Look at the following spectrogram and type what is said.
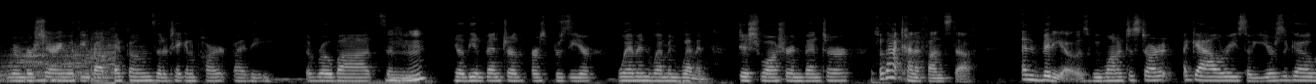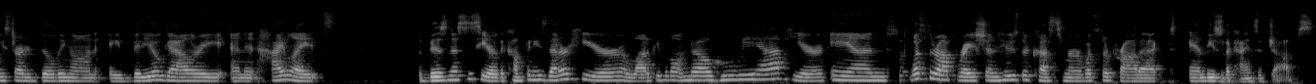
remember sharing with you about iPhones that are taken apart by the the robots and mm-hmm. Know the inventor of the first brassiere women women women dishwasher inventor. So that kind of fun stuff. And videos. We wanted to start a gallery. So years ago we started building on a video gallery and it highlights the businesses here the companies that are here. A lot of people don't know who we have here. And what's their operation? Who's their customer? What's their product? And these are the kinds of jobs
